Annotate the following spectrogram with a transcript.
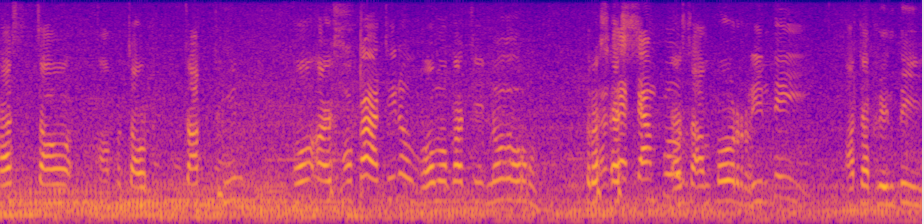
es caw apa caw cat dingin. Oh es Moka Cino, oh mochaccino. Terus Es es campur. es campur. Green tea. ada green tea.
